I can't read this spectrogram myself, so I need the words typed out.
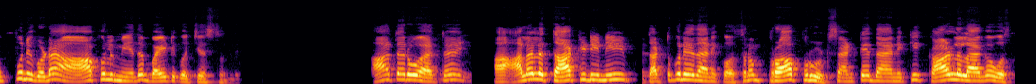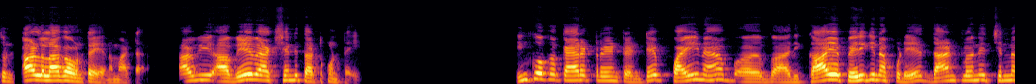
ఉప్పుని కూడా ఆ ఆకుల మీద బయటకు వచ్చేస్తుంది. ఆ తరువాత ఆ అలల తాకిడిని తట్టుకునే దానికోసం ప్రాప్ రూట్స్ అంటే దానికి కాళ్ళలాగా వస్తుంటాయి కాళ్ళలాగా ఉంటాయి అన్నమాట అవి ఆ వేవ్ యాక్షన్ని తట్టుకుంటాయి. ఇంకొక క్యారెక్టర్ ఏంటంటే పైన అది కాయ పెరిగినప్పుడే దాంట్లోనే చిన్న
